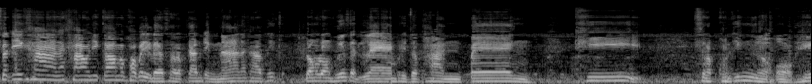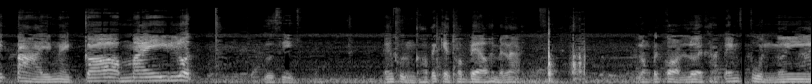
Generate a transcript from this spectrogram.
สวัสดีค่ะนะคะวันนี้ก็มาพบกันอีกแล้วสำหรับการแต่งหน้านะคะที่รองรองพื้นเสร็จแล้วผลิตภัณฑ์แป้งที่สำหรับคนที่เหงื่อออกให้ตายยังไงก็ไม่หลด ดูสิแป้งฝุ่นของเขาไปเก็ตท็อปเบลเห็นไหมล่ะ ลงไปก่อนเลยค่ะแป้งฝุ่นนี่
